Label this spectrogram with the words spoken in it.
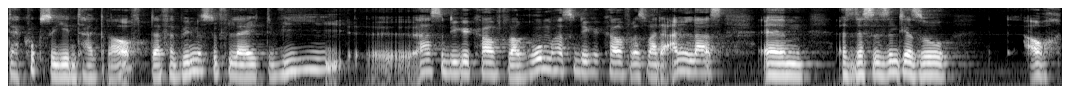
da guckst du jeden Tag drauf, da verbindest du vielleicht, wie äh, hast du die gekauft, warum hast du die gekauft, was war der Anlass. Ähm, also das sind ja so auch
